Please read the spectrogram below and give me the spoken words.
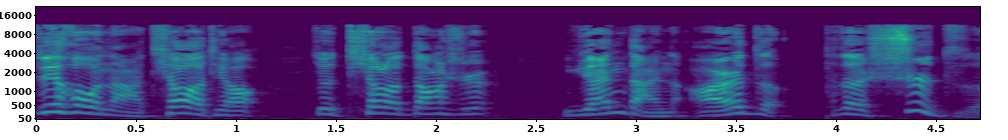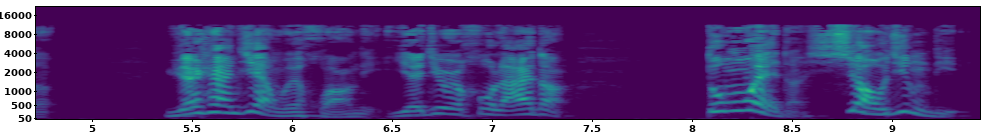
最后呢，挑了挑，就挑了当时元胆的儿子，他的世子。元善见为皇帝，也就是后来的东魏的孝敬帝，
